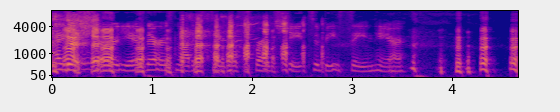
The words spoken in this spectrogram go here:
I assure you, there is not a single spreadsheet to be seen here. Uh,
